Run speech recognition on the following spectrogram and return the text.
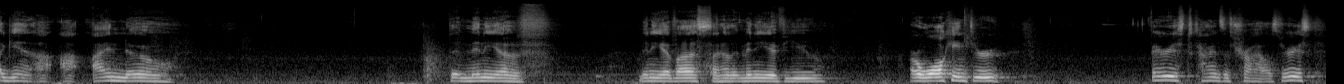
Again, I, I, I know that many of many of us, I know that many of you are walking through various kinds of trials, various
